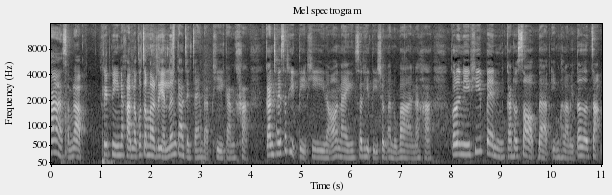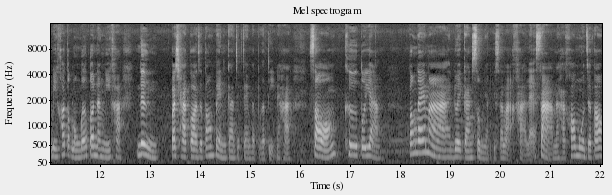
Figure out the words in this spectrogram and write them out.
ค่ะสำหรับคลิปนี้นะคะ เราก็จะมาเรียนเรื่องการแจกแจงแบบทีกันค่ะ การใช้สถิติทีเนาะในสถิติเชิงอนุบาลนะคะ กรณีที่เป็นการทดสอบแบบอิงพารามิเตอร์จะมีข้อตกลงเบื้องต้นดังนี้ค่ะ 1. ประชากรจะต้องเป็นการแจกแจงแบบปกตินะคะ 2. คือตัวอย่างต้องได้มาโดยการสุ่มอย่างอิสระค่ะ และ 3. นะคะ ข้อมูลจะต้อง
